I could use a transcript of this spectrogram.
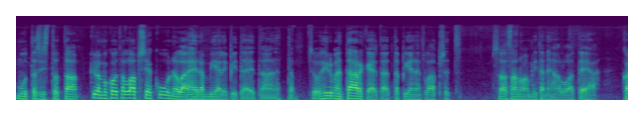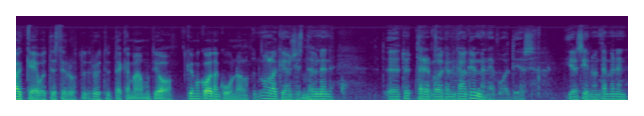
Mutta siis tota, kyllä mä koitan lapsia kuunnella heidän mielipiteitään, että se on hirveän tärkeää, että pienet lapset saa sanoa, mitä ne haluaa tehdä. Kaikki ei voi tietysti ryhtyä tekemään, mutta joo, kyllä mä koitan kuunnella. Mullakin on siis tämmöinen mm. tyttären poika, mikä on kymmenenvuotias. Ja siinä on tämmöinen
